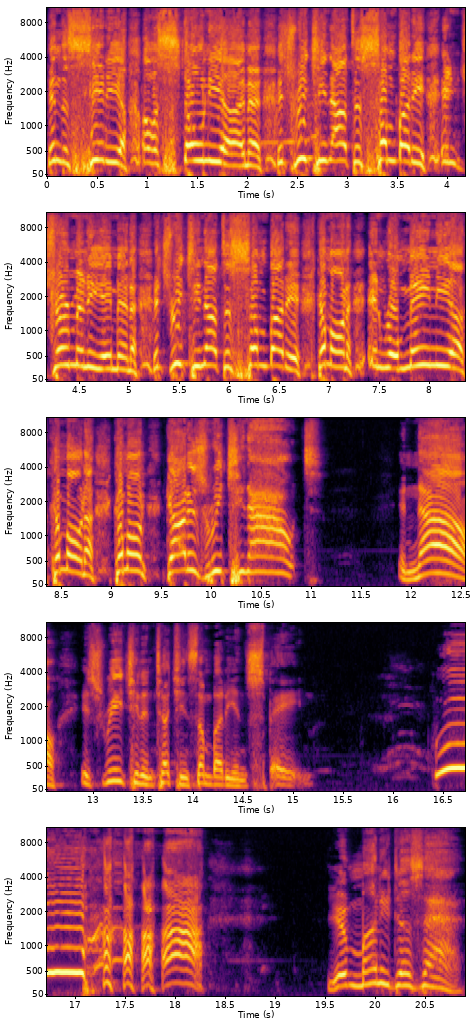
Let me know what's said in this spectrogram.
in the city of Estonia, amen. It's reaching out to somebody in Germany, amen. It's reaching out to somebody, come on, in Romania, come on, uh, come on. God is reaching out. And now it's reaching and touching somebody in Spain. Woo! Your money does that.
